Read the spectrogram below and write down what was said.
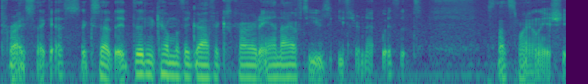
price I guess except it didn't come with a graphics card and I have to use ethernet with it. So that's my only issue.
